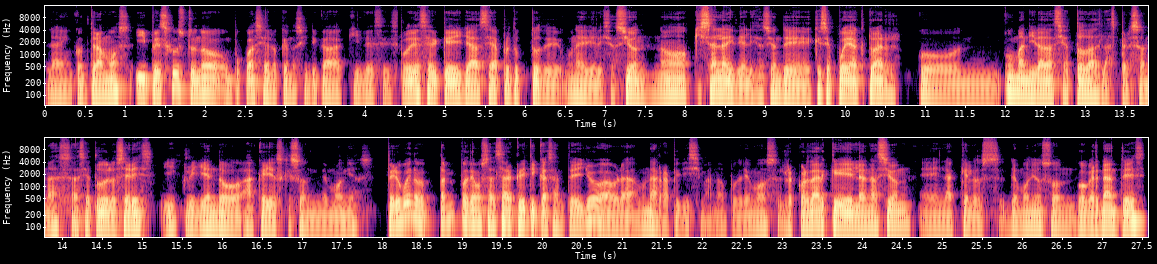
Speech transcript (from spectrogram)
la encontramos. Y pues justo, ¿no? Un poco hacia lo que nos indicaba Aquiles es, podría ser que ella sea producto de una idealización, ¿no? Quizá la idealización de que se puede actuar con humanidad hacia todas las personas, hacia todos los seres, incluyendo a aquellos que son demonios. Pero bueno, también podremos alzar críticas ante ello. Ahora, una rapidísima, ¿no? Podremos recordar que la nación en la que los demonios son gobernantes,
